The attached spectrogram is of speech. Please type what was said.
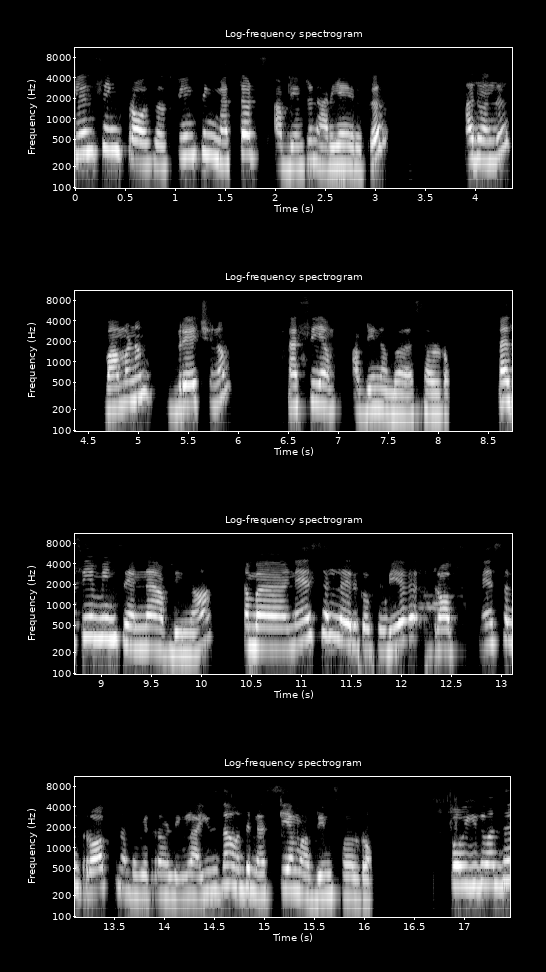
கிளின்சிங் ப்ராசஸ் கிளின்சிங் மெத்தட்ஸ் அப்படின்ட்டு நிறைய இருக்கு. அது வந்து வமனம் பிரேச்சனம் நசியம் அப்படின்னு நம்ம சொல்றோம். நசியம் மீன்ஸ் என்ன அப்படின்னா நம்ம நேசல்ல இருக்கக்கூடிய டிராப்ஸ் நேசல் டிராப்ஸ் நம்ம விடுறோம் இல்லைங்களா? இதுதான் வந்து நசியம் அப்படின்னு சொல்றோம். இப்போ இது வந்து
